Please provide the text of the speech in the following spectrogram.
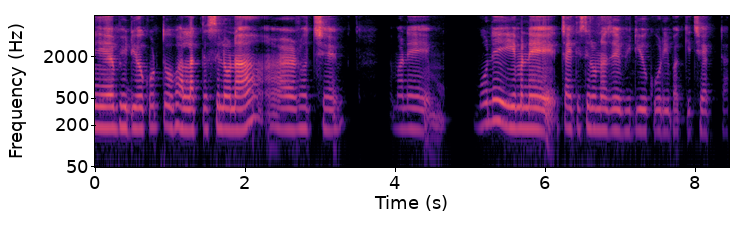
নিয়ে ভিডিও করতেও ভালো লাগতেছিল না। আর হচ্ছে মানে মনেই মানে চাইতেছিল না যে ভিডিও করি বা কিছু একটা।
